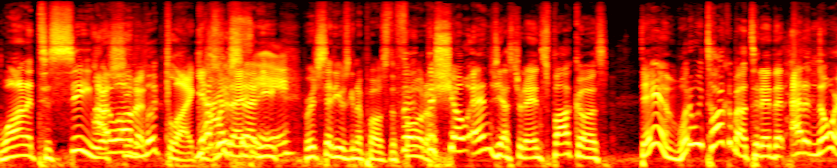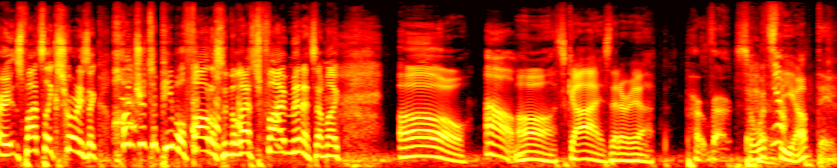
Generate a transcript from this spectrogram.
wanted to see what I love she it. looked like. 'Cause Rich Yesterday- said he, Rich said he was going to post the The, photo. the show ends yesterday, and Spot goes, Damn, what did we talk about today that out of nowhere, Spot's like scrolling. He's like, hundreds of people followed us in the last five minutes. I'm like, oh. Oh. Oh, it's guys that are, yeah, perverts. so what's the update?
